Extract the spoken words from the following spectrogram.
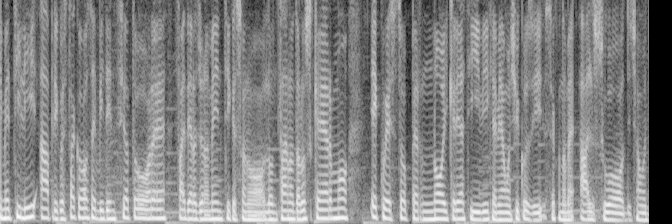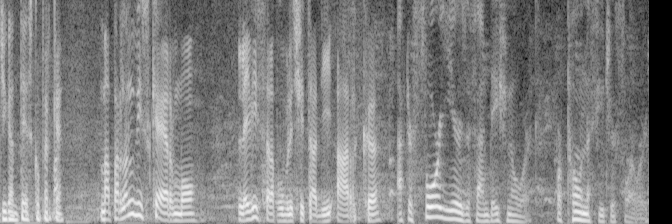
ti metti lì, apri questa cosa, evidenziatore, fai dei ragionamenti che sono lontano dallo schermo e questo per noi creativi, chiamiamoci così, secondo me ha il suo diciamo gigantesco perché. Ma, ma parlando di schermo, l'hai vista la pubblicità di ARC? After four years of foundational work, we're pulling the future forward.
